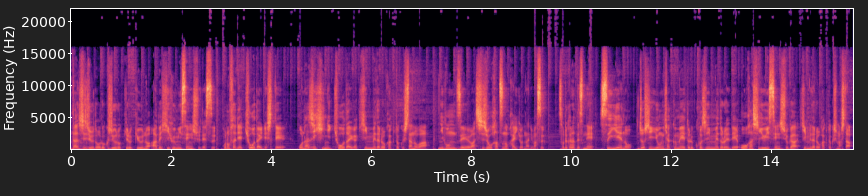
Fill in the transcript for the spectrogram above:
男子柔道66キロ級の阿部一二三選手です。この2人は兄弟でして同じ日に兄弟が金メダルを獲得したのは日本勢は史上初の快挙になります。それからですね水泳の女子 400m 個人メドレーで大橋悠依選手が金メダルを獲得しました。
